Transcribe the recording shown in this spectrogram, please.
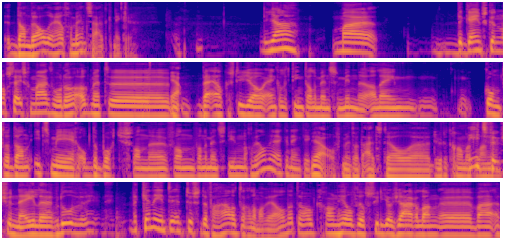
dan wel er heel veel mensen uitknikkeren. Ja, maar de games kunnen nog steeds gemaakt worden, hoor. ook met eh, Ja. bij elke studio enkele tientallen mensen minder. Alleen komt er dan iets meer op de bordjes van, eh, van, van de mensen die er nog wel werken, denk ik. Ja, of met wat uitstel eh, duurt het gewoon wat Iets langer. functioneler. Ik bedoel, we, we kennen int- intussen de verhalen toch allemaal wel. Dat er ook gewoon heel veel studio's jarenlang eh, wa-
